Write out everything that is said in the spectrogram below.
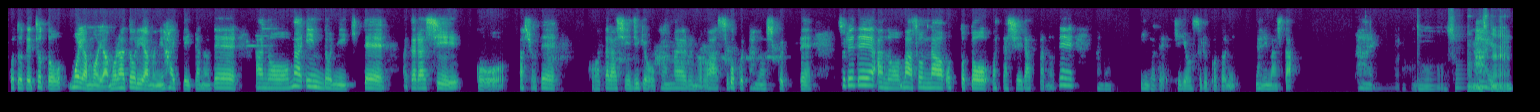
ことでちょっともやもやモラトリアムに入っていたのであの、まあ、インドに来て新しいこう場所でこう新しい事業を考えるのはすごく楽しくってそれであの、まあ、そんな夫と私だったのであのインドで起業することになりました。はい、なるほどそうなんですね。はい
